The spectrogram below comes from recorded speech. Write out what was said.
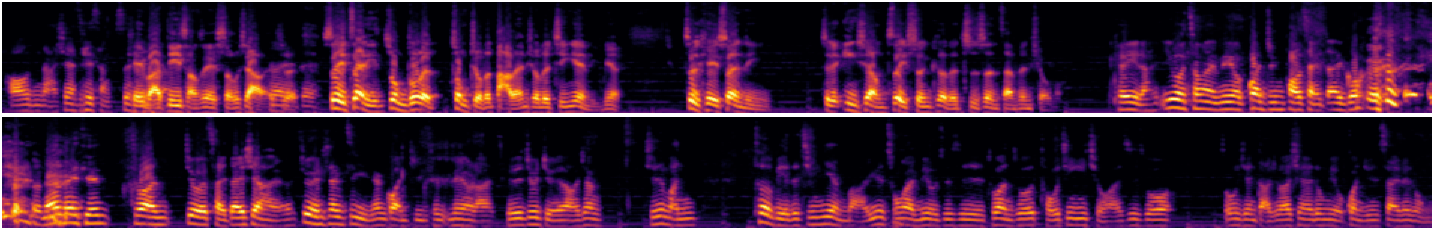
好好拿下这场胜利。可以把第一场胜利收下来，对对。所以在你众多的众久的打篮球的经验里面，这个可以算你这个印象最深刻的制胜三分球吗？可以啦，因为我从来没有冠军抛彩带过。然后那一天突然就有彩带下来了，就很像自己像冠军，可是没有啦。可是就觉得好像其实蛮。特别的经验吧，因为从来没有就是突然说投进一球，还是说从以前打球到现在都没有冠军赛那种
